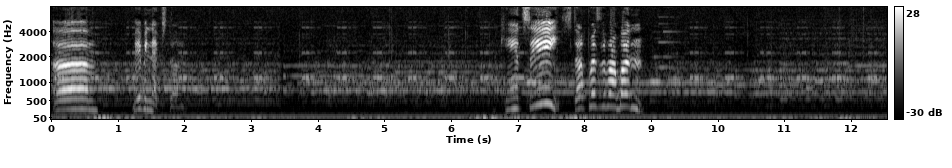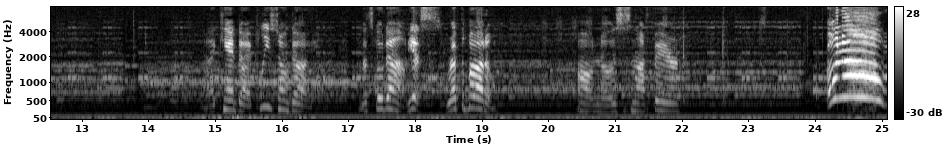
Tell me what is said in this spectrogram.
Um, maybe next time. I can't see! Stop pressing the wrong button! Can't die. Please don't die. Let's go down. Yes, we're at the bottom. Oh no, this is not fair. Oh no!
